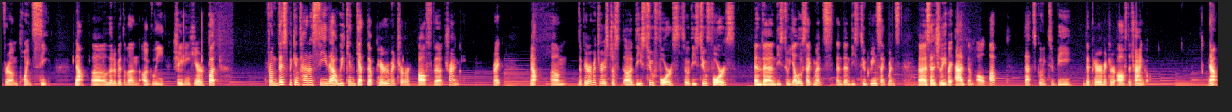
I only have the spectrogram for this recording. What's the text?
from point C. Now, a little bit of an ugly shading here, but from this we can kind of see that we can get the perimeter of the triangle, right? Now, um, the perimeter is just uh, these two fours, so these two fours, and then these two yellow segments, and then these two green segments. Uh, essentially, if I add them all up, that's going to be the perimeter of the triangle. Now,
